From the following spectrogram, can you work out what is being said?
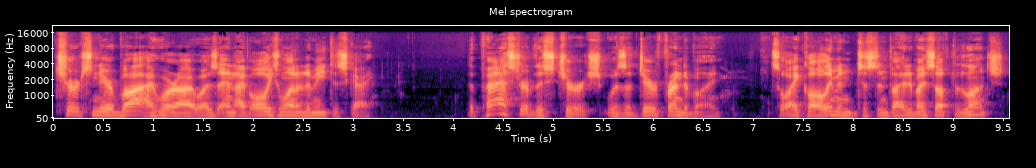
church nearby where I was, and I've always wanted to meet this guy. The pastor of this church was a dear friend of mine, so I called him and just invited myself to lunch.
